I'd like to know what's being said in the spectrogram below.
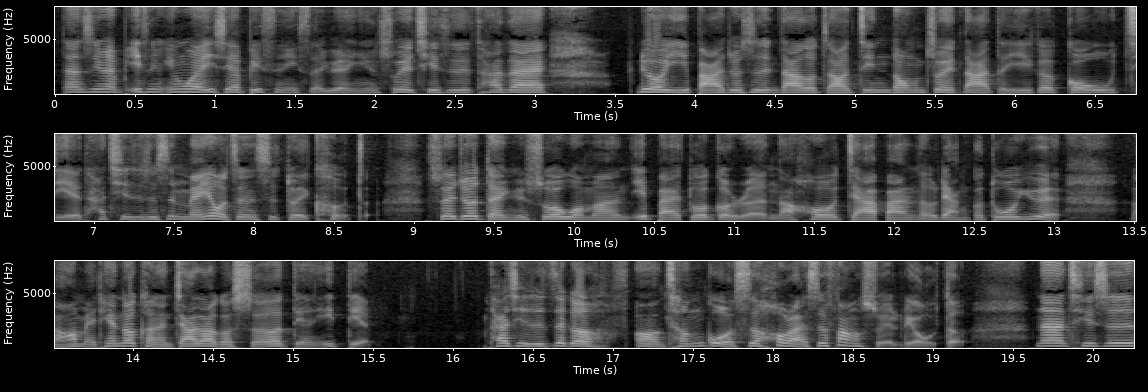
但是因为因因为一些 business 的原因，所以其实它在六一八，就是大家都知道京东最大的一个购物节，它其实是没有正式对课的。所以就等于说，我们一百多个人，然后加班了两个多月，然后每天都可能加到个十二点一点。它其实这个呃成果是后来是放水流的。那其实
